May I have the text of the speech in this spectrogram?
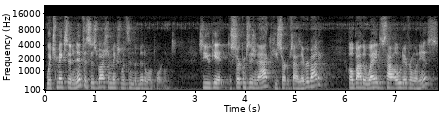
which makes it an emphasis, but also makes what's in the middle important. So you get the circumcision act, he circumcised everybody. Oh, by the way, this is how old everyone is.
